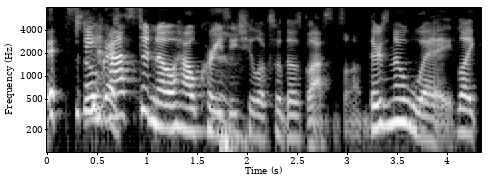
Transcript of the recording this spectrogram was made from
It's she so good. has to know how crazy she looks with those glasses on. There's no way. Like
